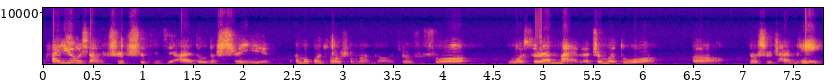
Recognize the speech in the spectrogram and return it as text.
他又想支持自己爱豆的事业，他们会做什么呢？就是说我虽然买了这么多，呃，就是产品。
